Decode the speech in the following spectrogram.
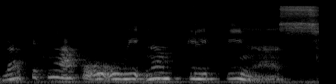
Lapit na ako uuwi ng Pilipinas.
